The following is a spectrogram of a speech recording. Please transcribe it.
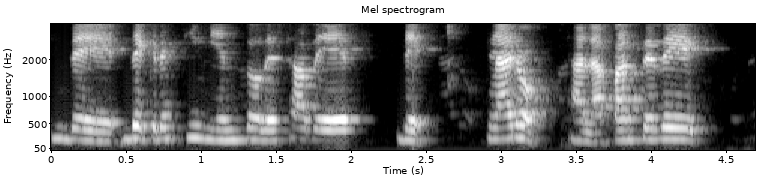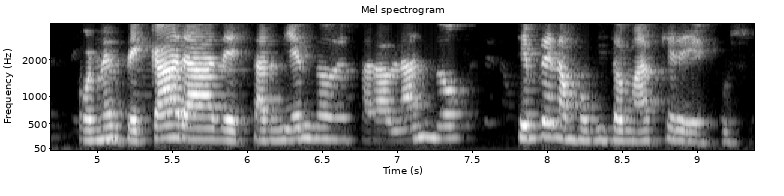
de, de, crecimiento, de saber, de, claro, o sea, la parte de ponerte cara, de estar viendo, de estar hablando, siempre da un poquito más que pues,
